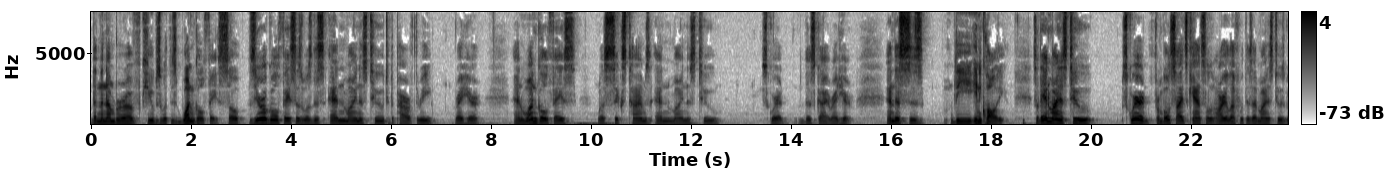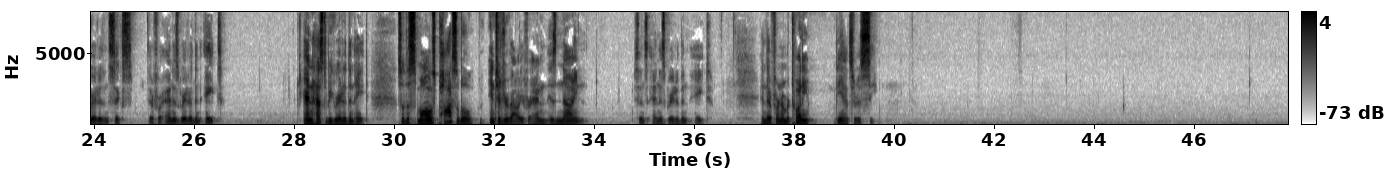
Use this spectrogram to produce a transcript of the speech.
than the number of cubes with one gold face. So zero gold faces was this n minus 2 to the power of 3 right here. And one gold face was 6 times n minus 2 squared, this guy right here. And this is the inequality. So the n minus 2 squared from both sides cancel, and all you're left with is n minus 2 is greater than 6. Therefore, n is greater than 8. n has to be greater than 8. So the smallest possible integer value for n is 9, since n is greater than 8. And therefore, number 20, the answer is C.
